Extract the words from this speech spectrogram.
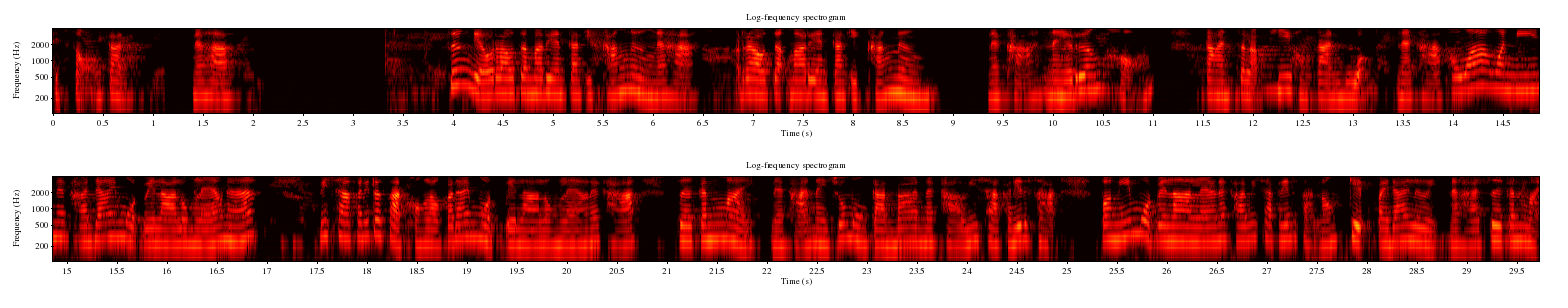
62กันนะคะ ซึ่งเดี๋ยวเราจะมาเรียนกันอีกครั้งหนึ่งนะคะ เราจะมาเรียนกันอีกครั้งหนึ่งนะคะ ในเรื่องของ การสลับที่ของการบวกนะคะ เพราะว่าวันนี้นะคะได้หมดเวลาลงแล้วนะ วิชาคณิตศาสตร์ของเราก็ได้หมดเวลาลงแล้วนะคะ เจอกันใหม่นะคะในชั่วโมงการบ้านนะคะ วิชาคณิตศาสตร์ ตอนนี้หมดเวลาแล้วนะคะ วิชาคณิตศาสตร์น้องเก็บไปได้เลยนะคะ เจอกันใหม่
